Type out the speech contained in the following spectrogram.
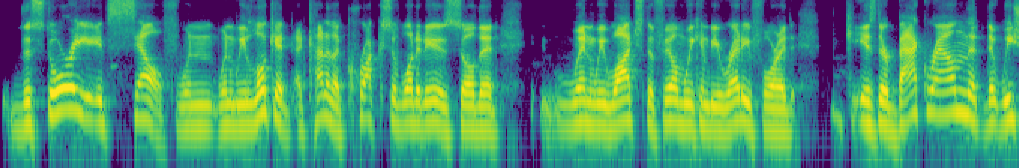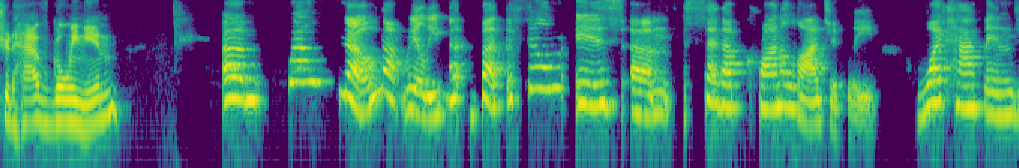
the story itself, when when we look at, at kind of the crux of what it is, so that when we watch the film, we can be ready for it. Is there background that, that we should have going in? Um, well, no, not really. But, but the film is um, set up chronologically what happened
